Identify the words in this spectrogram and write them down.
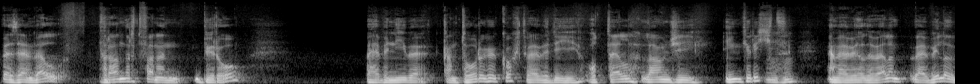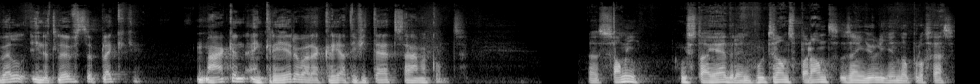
wij zijn wel veranderd van een bureau. We hebben nieuwe kantoren gekocht. We hebben die hotel lounge ingericht. Mm -hmm. En wij, wilden wel een, wij willen wel in het Leuvense plek maken en creëren waar dat creativiteit samenkomt. Uh, Sammy, hoe sta jij erin? Hoe transparant zijn jullie in dat proces?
